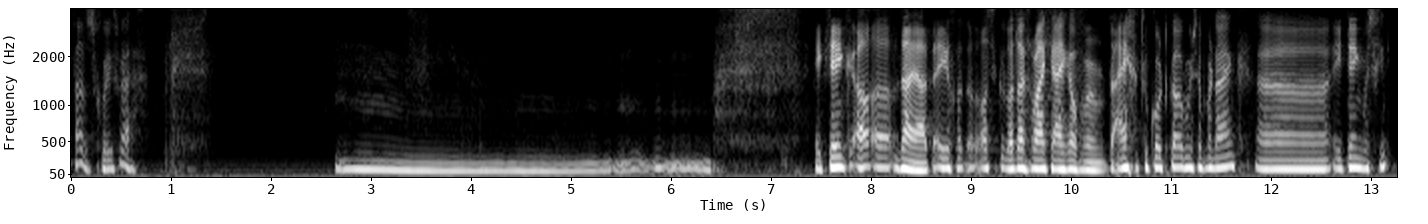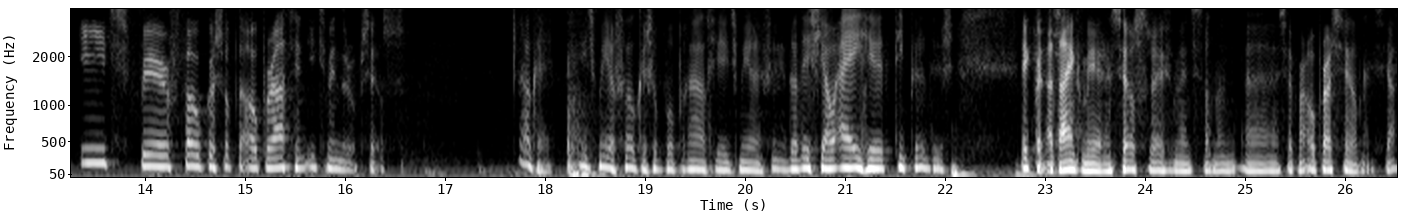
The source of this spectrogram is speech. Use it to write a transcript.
dat is een goede vraag. Mm. Ik denk, uh, uh, nou ja, het enige, als ik, wat dan praat je eigenlijk over de eigen tekortkomingen, zeg maar, denk. Uh, ik denk misschien iets meer focus op de operatie en iets minder op sales. Oké, okay. iets meer focus op operatie, iets meer. Dat is jouw eigen type, dus. Ik ben uiteindelijk meer een salesgedreven mens dan een, uh, zeg maar, operationeel mens, ja.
